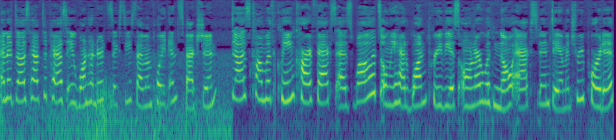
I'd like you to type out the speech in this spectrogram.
and it does have to pass a 167 point inspection. It does come with clean Carfax as well. It's only had one previous owner with no accident damage reported.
